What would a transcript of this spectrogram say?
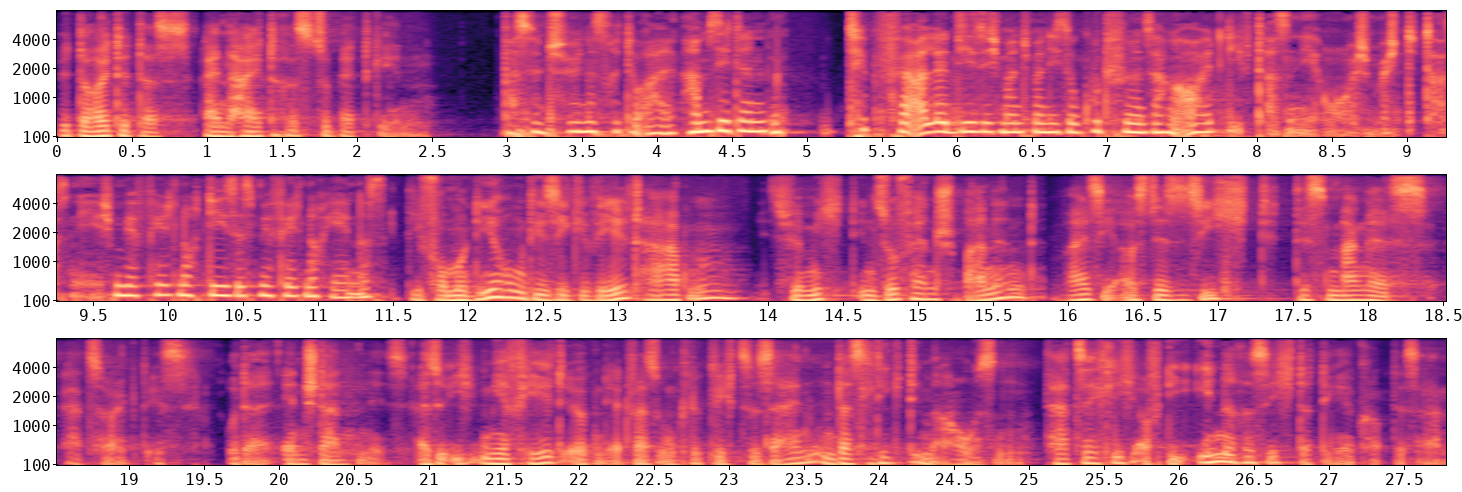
bedeutet das ein heiteres zu Bett gehen. Was für ein schönes Ritual. Haben Sie denn einen Tipp für alle, die sich manchmal nicht so gut fühlen und sagen, oh, heute lief das nicht, oh, ich möchte das nicht, mir fehlt noch dieses, mir fehlt noch jenes? Die Formulierung, die Sie gewählt haben, ist für mich insofern spannend, weil sie aus der Sicht des Mangels erzeugt ist. Oder entstanden ist. Also ich, mir fehlt irgendetwas, um glücklich zu sein und das liegt im Außen. Tatsächlich auf die innere Sicht der Dinge kommt es an.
